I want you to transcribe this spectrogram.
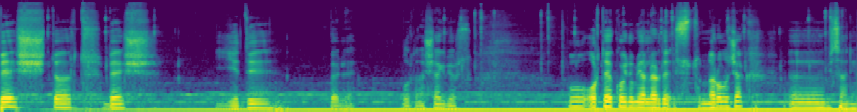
5, 4, 5, 7 böyle buradan aşağı gidiyoruz. Bu ortaya koyduğum yerlerde sütunlar olacak. Ee, bir saniye.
